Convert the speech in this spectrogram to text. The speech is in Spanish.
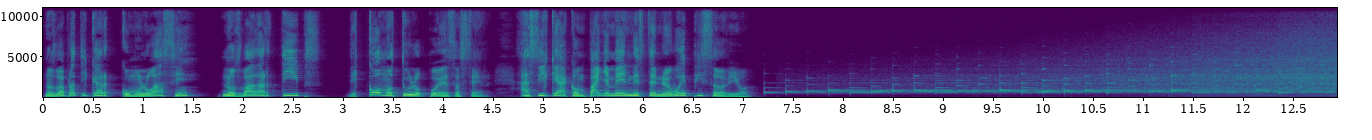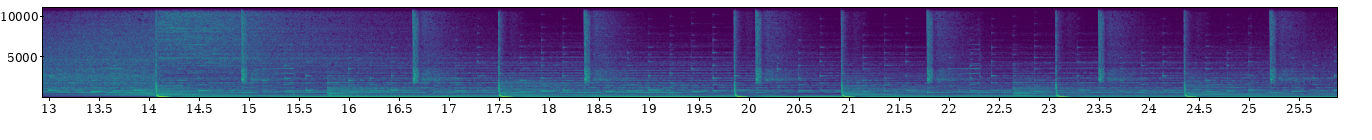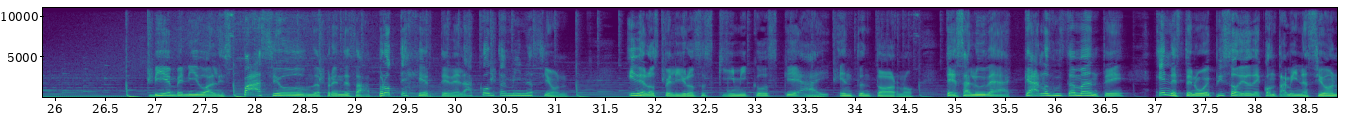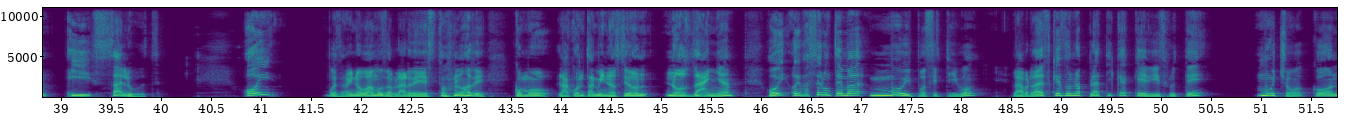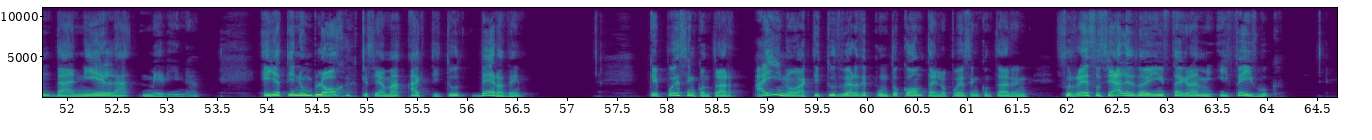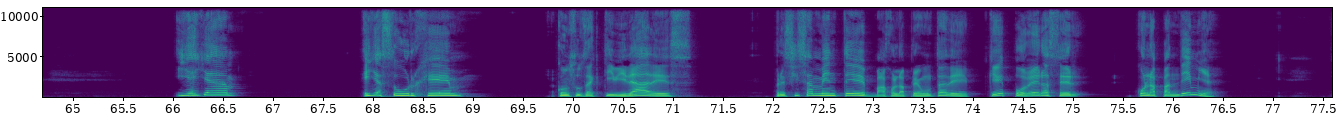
Nos va a platicar cómo lo hace, nos va a dar tips de cómo tú lo puedes hacer. Así que acompáñame en este nuevo episodio. Bienvenido al espacio donde aprendes a protegerte de la contaminación y de los peligrosos químicos que hay en tu entorno. Te saluda Carlos Bustamante en este nuevo episodio de Contaminación y Salud. Hoy, pues hoy no vamos a hablar de esto, ¿no? De cómo la contaminación nos daña. Hoy, hoy va a ser un tema muy positivo. La verdad es que es una plática que disfruté mucho con Daniela Medina. Ella tiene un blog que se llama Actitud Verde que puedes encontrar ahí, ¿no? Actitudverde.com, también lo puedes encontrar en sus redes sociales, ¿no? Instagram y, Facebook. Y ella, ella surge con sus actividades precisamente bajo la pregunta de qué poder hacer con la pandemia.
